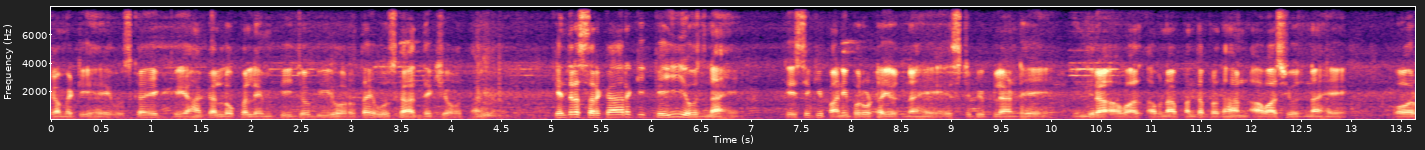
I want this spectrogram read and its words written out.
कमेटी है, उसका एक यहाँ का लोकल एमपी जो भी होता है, उसका अध्यक्ष होता है। केंद्र सरकार की कई योजना है जैसे कि पानी पुरोठा योजना है एसटीपी प्लांट है, इंदिरा आवास, अपना पंत प्रधान आवास योजना है, और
